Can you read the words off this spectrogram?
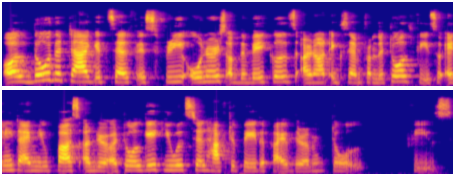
Although the tag itself is free, owners of the vehicles are not exempt from the toll fee. So anytime you pass under a toll gate, you will still have to pay the 5 dirham toll fees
